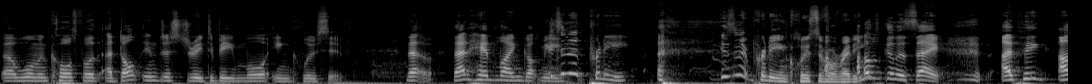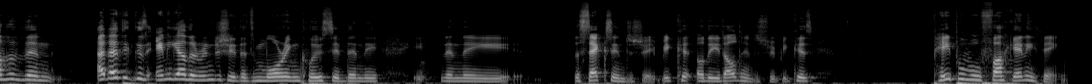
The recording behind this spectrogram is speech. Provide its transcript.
a woman calls for the adult industry to be more inclusive. Now that headline got me Isn't it pretty. Isn't it pretty inclusive already? I was gonna say, I think other than I don't think there's any other industry that's more inclusive than the than the the sex industry because or the adult industry because people will fuck anything,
